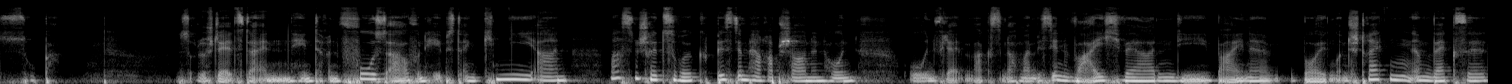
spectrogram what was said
Super. So, du stellst deinen hinteren Fuß auf und hebst dein Knie an, machst einen Schritt zurück, bist im herabschauenden Hund und vielleicht magst du noch mal ein bisschen weich werden, die Beine beugen und strecken im Wechsel.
